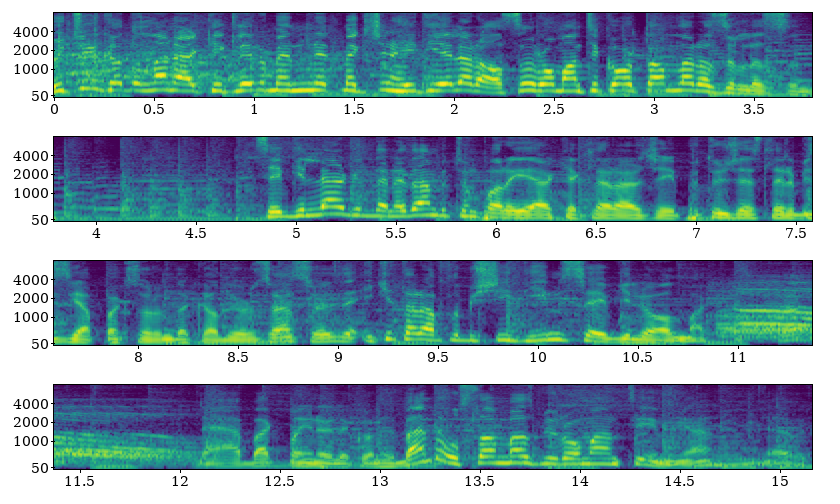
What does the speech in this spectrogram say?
Bütün kadınlar erkekleri memnun etmek için hediyeler alsın, romantik ortamlar hazırlasın. Sevgililer günde neden bütün parayı erkekler harcayıp bütün jestleri biz yapmak zorunda kalıyoruz? Sen söyle. İki taraflı bir şey değil mi sevgili olmak? Ya bakmayın öyle konuya. Ben de uslanmaz bir romantiyim ya. Evet.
